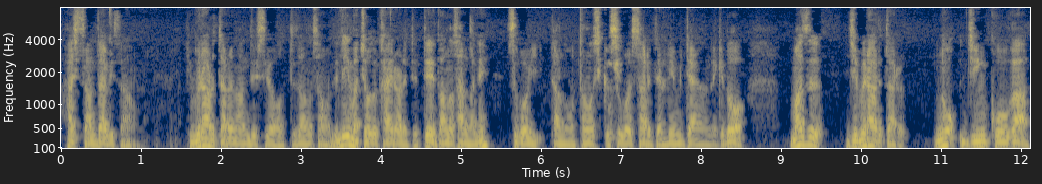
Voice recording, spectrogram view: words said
ハシさん、ダビさん、ヒブラルタルなんですよって旦那さんはで、で、今ちょうど帰られてて、旦那さんがね、すごい、あの、楽しく過ごされてるねみたいなんだけど、まず、ジブラルタルの人口が、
